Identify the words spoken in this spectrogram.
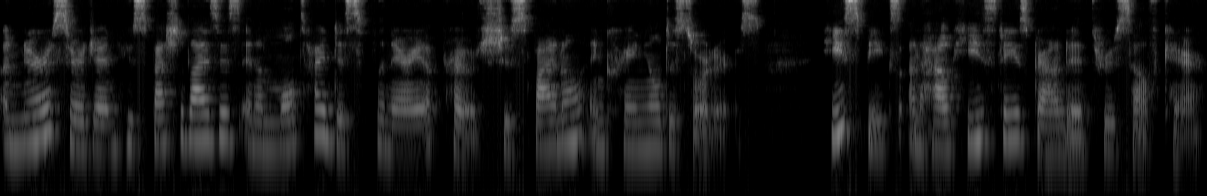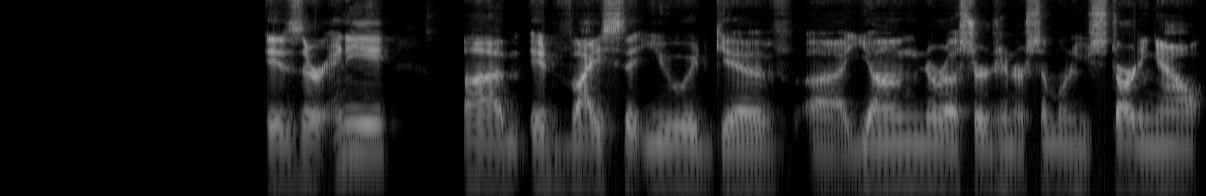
a neurosurgeon who specializes in a multidisciplinary approach to spinal and cranial disorders. He speaks on how he stays grounded through self care is there any um, advice that you would give a young neurosurgeon or someone who's starting out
